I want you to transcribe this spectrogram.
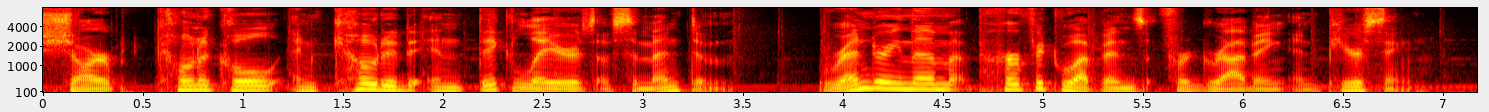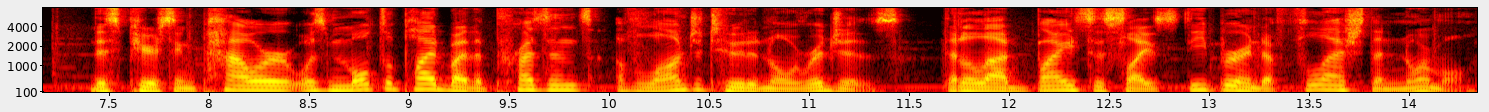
sharp, conical, and coated in thick layers of cementum, rendering them perfect weapons for grabbing and piercing. This piercing power was multiplied by the presence of longitudinal ridges that allowed bites to slice deeper into flesh than normal.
